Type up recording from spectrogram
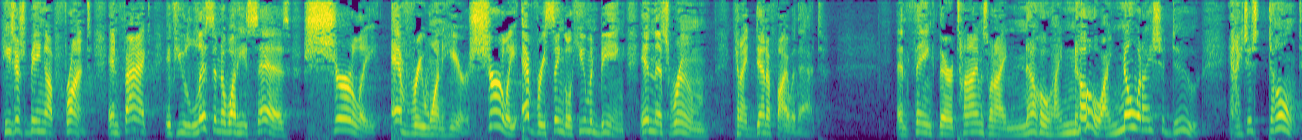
He's just being upfront. In fact, if you listen to what he says, surely everyone here, surely every single human being in this room can identify with that and think there are times when I know, I know, I know what I should do, and I just don't.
